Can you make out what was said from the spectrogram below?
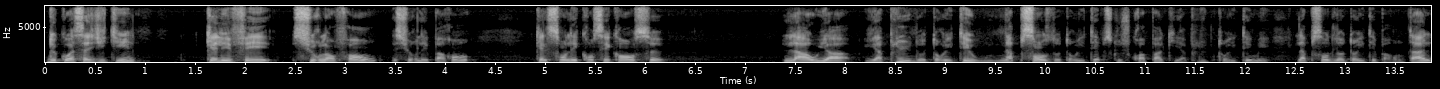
De quoi s'agit-il? Quel effet sur l'enfant et sur les parents Quelles sont les conséquences là où il n'y a, plus d'autorité ou une absence d'autorité, parce que je ne crois pas qu'il n'y a plus d'autorité, mais l'absence de l'autorité parentale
